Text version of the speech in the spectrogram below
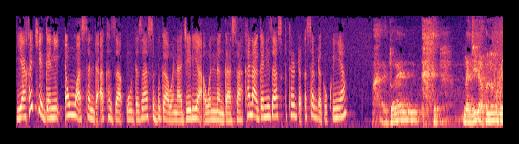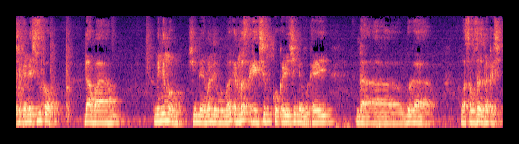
Ya kake gani 'yan wasan da aka zaɓo da za su buga wa Najeriya a wannan gasa? Kana gani za su fitar da ƙasar daga kunya? najeriya kullum muka shiga shuka dama minimum shine wanda matsakaicin ƙoƙari shine mu kai ga buga wasan kusa da na ƙarshe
